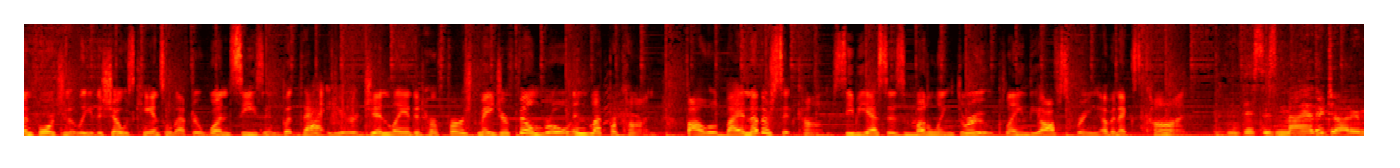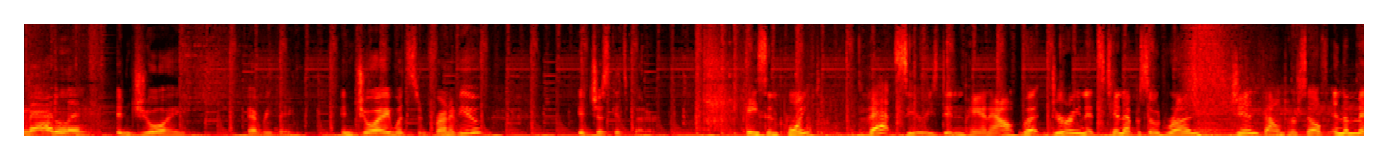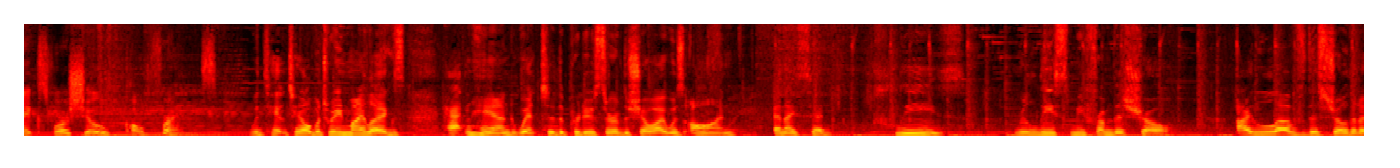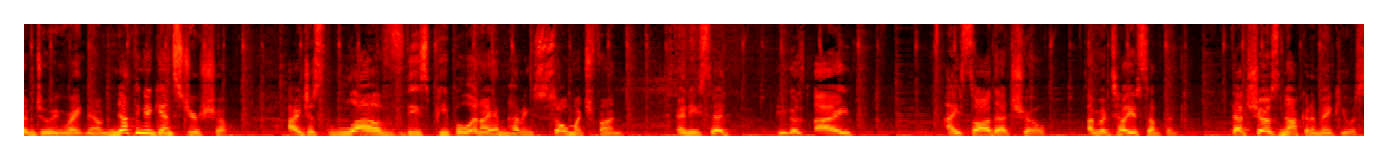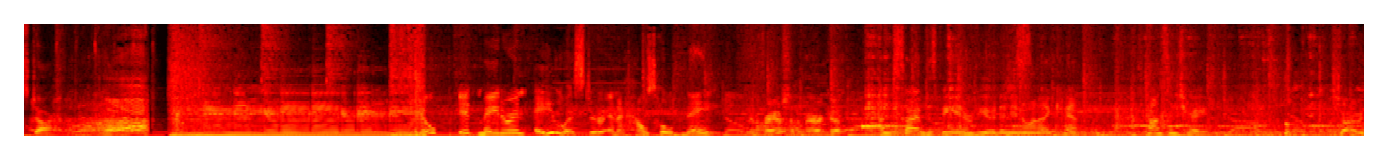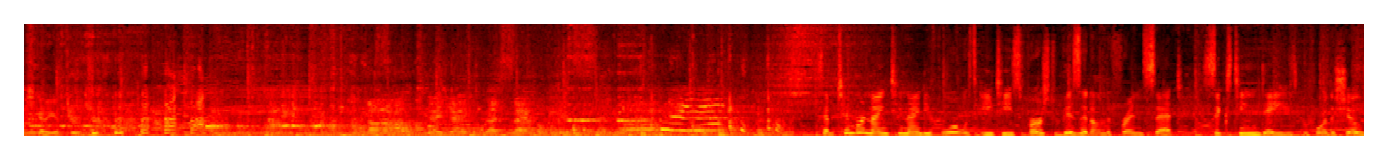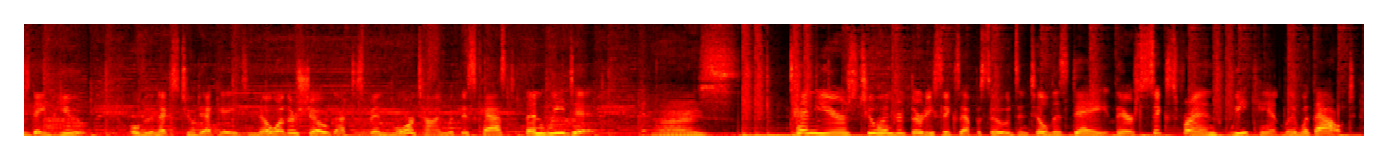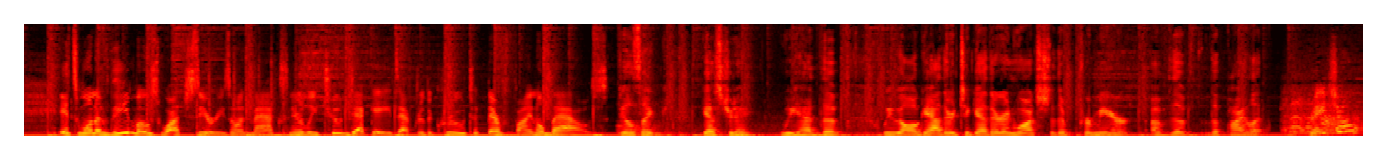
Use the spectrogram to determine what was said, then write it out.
Unfortunately, the show was canceled after one season, but that year, Jen landed her first major film role in Leprechaun, followed by another sitcom, CBS's Muddling Through, playing the offspring of an ex con. This is my other daughter, Madeline. Enjoy everything. Enjoy what's in front of you. It just gets better. Case in point, that series didn't pan out, but during its 10 episode run, Jen found herself in the mix for a show called Friends. With ta- tail between my legs, hat in hand, went to the producer of the show I was on, and I said, please release me from this show. I love this show that I'm doing right now. Nothing against your show. I just love these people and I am having so much fun. And he said, he goes, I I saw that show. I'm gonna tell you something. That show's not gonna make you a star. Nope, it made her an A-lister and a household name. Jennifer Aniston, America. I'm sorry, I'm just being interviewed and you know, and I can't concentrate. Sorry, we just gotta get through. No, no, no. JJ, that's Zach over here. September 1994 was E.T.'s first visit on the Friends set, 16 days before the show's debut. Over the next two decades, no other show got to spend more time with this cast than we did. Nice. 10 years, 236 episodes. Until this day, there's six friends we can't live without. It's one of the most watched series on Max nearly two decades after the crew took their final bows. Feels like yesterday. We had the we all gathered together and watched the premiere of the the pilot. Rachel?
